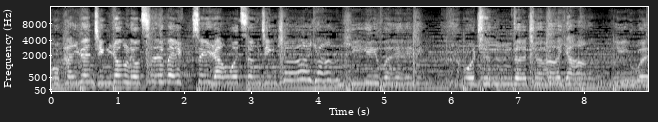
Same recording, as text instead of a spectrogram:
不盼缘尽仍留慈悲，虽然我曾经这样以为，我真的这样以为。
